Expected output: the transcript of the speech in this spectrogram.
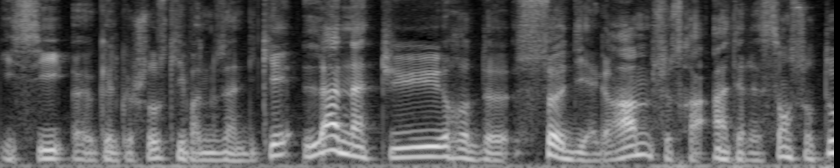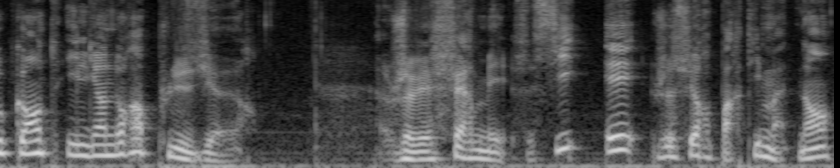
ici euh, quelque chose qui va nous indiquer la nature de ce diagramme. Ce sera intéressant surtout quand il y en aura plusieurs je vais fermer ceci et je suis reparti maintenant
